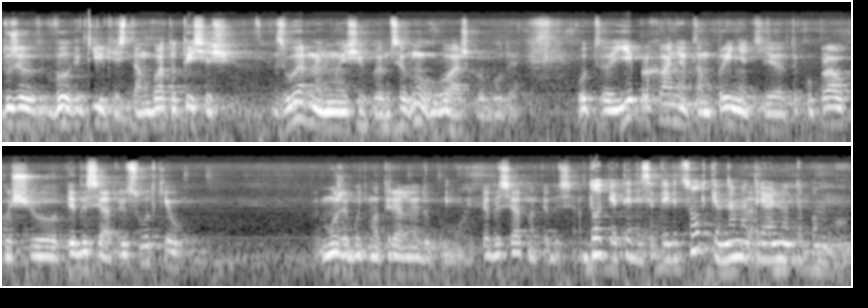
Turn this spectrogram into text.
дуже велика кількість, там багато тисяч звернень ми очікуємо, це ну, важко буде. От е, є прохання там прийняти е, таку правку, що 50% може бути матеріальної допомоги. 50 на 50. до 50% на матеріальну допомогу.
